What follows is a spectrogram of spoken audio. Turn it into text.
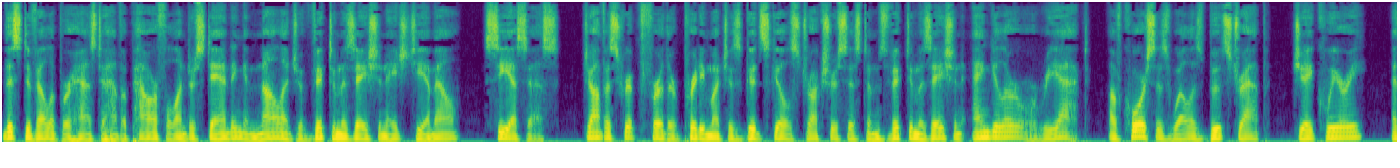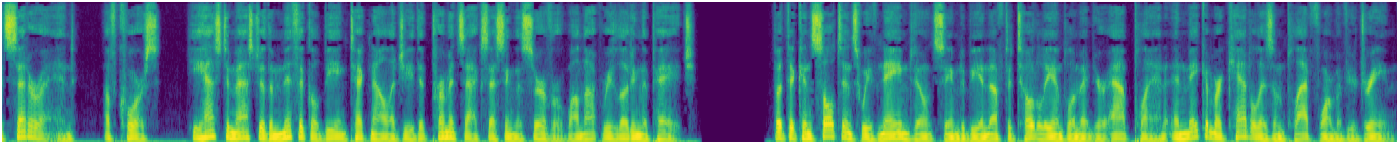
This developer has to have a powerful understanding and knowledge of victimization HTML, CSS, JavaScript further pretty much as good skills structure systems victimization Angular or React, of course as well as Bootstrap, jQuery, etc. and, of course, he has to master the mythical being technology that permits accessing the server while not reloading the page. But the consultants we've named don't seem to be enough to totally implement your app plan and make a mercantilism platform of your dream.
